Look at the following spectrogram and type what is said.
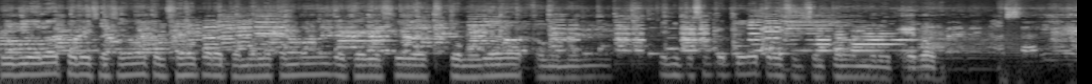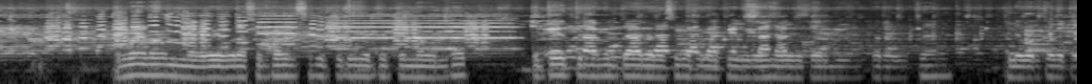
pidió la autorización al Consejo para tomar la comunión, ya que había sido excomulgado en el 1552 tras el sultán Murat Hermano, me voy a oración por el Señor de eterna bondad. Estoy eternamente agradecido por la privilegio de educarme para educar, al igual que de la de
